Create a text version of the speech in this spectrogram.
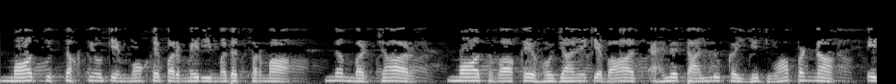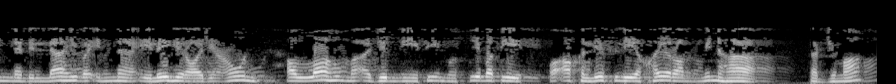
موت کی سختیوں کے موقع پر میری مدد فرما۔ نمبر چار موت واقع ہو جانے کے بعد اہل تعلق کا یہ دعا پڑھنا ان للہ و ان الیہ راجعون۔ اللہم اجرنی فی مصیبتی و اخلف لی خیرا منها۔ ترجمہ،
